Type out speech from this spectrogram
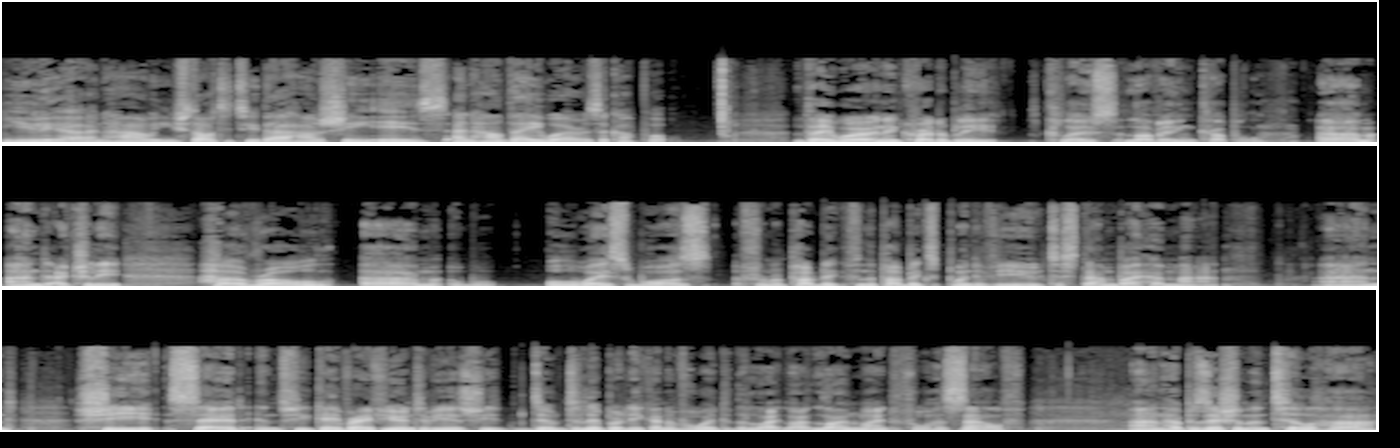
Yulia and how you started to there, how she is and how they were as a couple? They were an incredibly close, loving couple. Um, and actually, her role um, always was from a public from the public's point of view to stand by her man. And she said, and she gave very few interviews. She de- deliberately kind of avoided the light, light, limelight for herself. And her position until her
